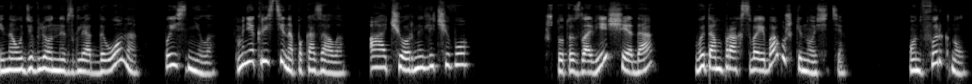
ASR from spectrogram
И на удивленный взгляд Деона пояснила. «Мне Кристина показала. А черный для чего?» «Что-то зловещее, да? Вы там прах своей бабушки носите?» Он фыркнул,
